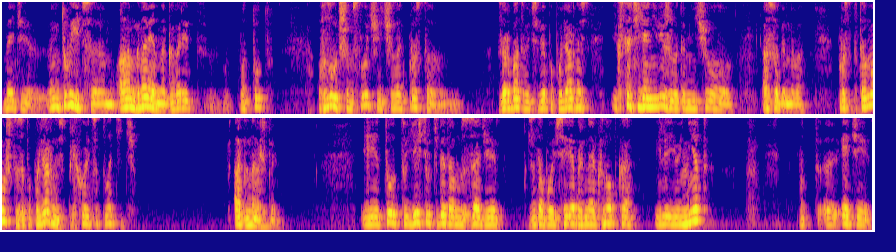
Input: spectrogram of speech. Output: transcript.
знаете, интуиция, она мгновенно говорит, вот тут в лучшем случае человек просто зарабатывает себе популярность. И, кстати, я не вижу в этом ничего особенного. Просто потому, что за популярность приходится платить. Однажды. И тут есть у тебя там сзади за тобой серебряная кнопка – или ее нет, вот э, эти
